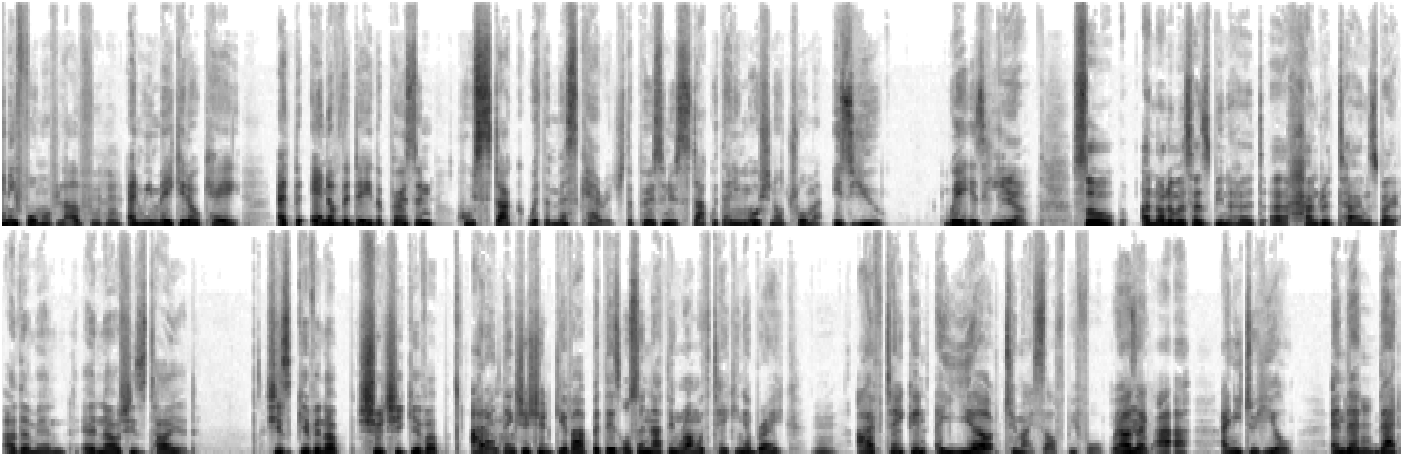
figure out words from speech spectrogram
any form of love and we make it okay. At the end of the day, the person who's stuck with a miscarriage, the person who's stuck with that emotional trauma is you. Where is he? Yeah. So Anonymous has been hurt a hundred times by other men, and now she's tired. She's given up. Should she give up? I don't think she should give up, but there's also nothing wrong with taking a break. I've taken a year to myself before where I was Yeah. like, uh uh I need to heal. And that, that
